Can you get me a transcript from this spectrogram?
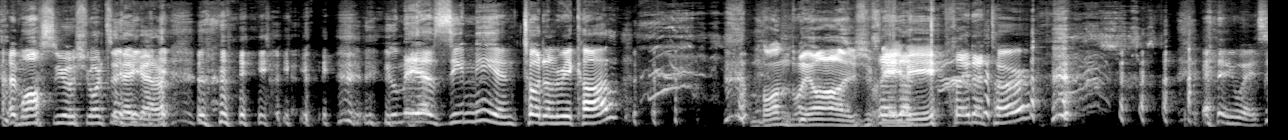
I'm, Monsieur Schwarzenegger. you may have seen me in Total Recall. Bon voyage, baby. Predator. Anyways,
